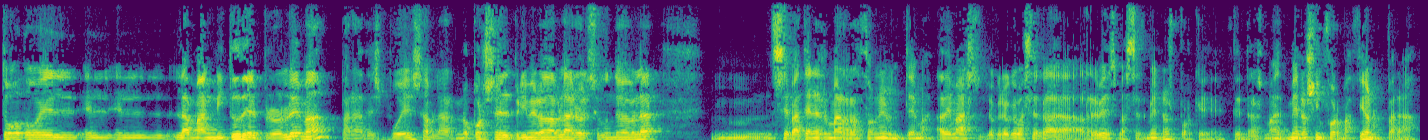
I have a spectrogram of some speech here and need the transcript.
todo el, la magnitud del problema para después hablar. No por ser el primero de hablar o el segundo de hablar, mm, se va a tener más razón en un tema. Además, yo creo que va a ser al revés, va a ser menos porque tendrás menos información para,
